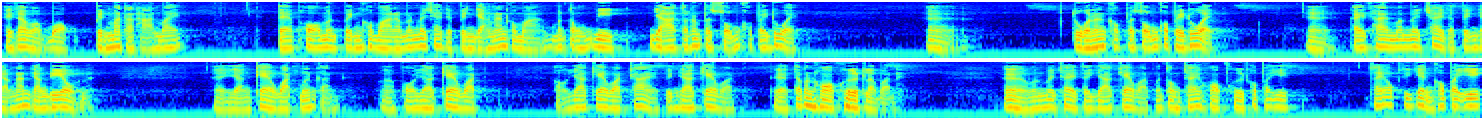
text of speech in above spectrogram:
ใครก็บอกบอกเป็นมาตรฐานไว้ แต่พอมันเป็นเข้ามานะมันไม่ใช่แต่เป็นอย่างนั้นเข้ามา มันต้องมียาตัวนั้นผสมเข้าไปด้วยตัวนั้นเขาผสมเข้าไปด้วยคล้ายๆมันไม่ใช่แต่เป็นอย่างนั้นอย่างเดียวนะอย่างแก้วัดเหมือนกันอพอยาแก้วัด เอายาแก้วัดใช่ เป็นยาแก้วัดแต่มันหอบหืดละบัด เออ มันไม่ใช่แต่ยาแก้หวัดมันต้องใช้หอบหืดเข้าไปอีก ใช้ออกซิเจนเข้าไปอีก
